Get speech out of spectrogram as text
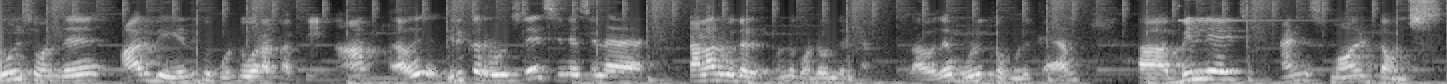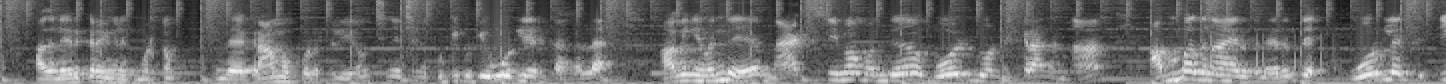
ரூல்ஸ் வந்து ஆர்பிஐ எதுக்கு கொண்டு வராங்க அப்படின்னா அதாவது இருக்கிற ரூல்ஸ்லேயே சில சில தளர்வுகள் வந்து கொண்டு வந்திருக்காங்க. அதாவது முழுக்க முழுக்க வில்லேஜ் அண்ட் ஸ்மால் டவுன்ஸ் அதில் இருக்கிறவங்களுக்கு மட்டும் இந்த கிராமப்புறத்துலேயும் சின்ன சின்ன குட்டி குட்டி ஊர்லேயே இருக்காங்கல்ல அவங்க வந்து மேக்சிமம் வந்து கோல்டு லோன் நிற்கிறாங்கன்னா ஐம்பதனாயிரத்துலேருந்து ஒரு லட்சத்தி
